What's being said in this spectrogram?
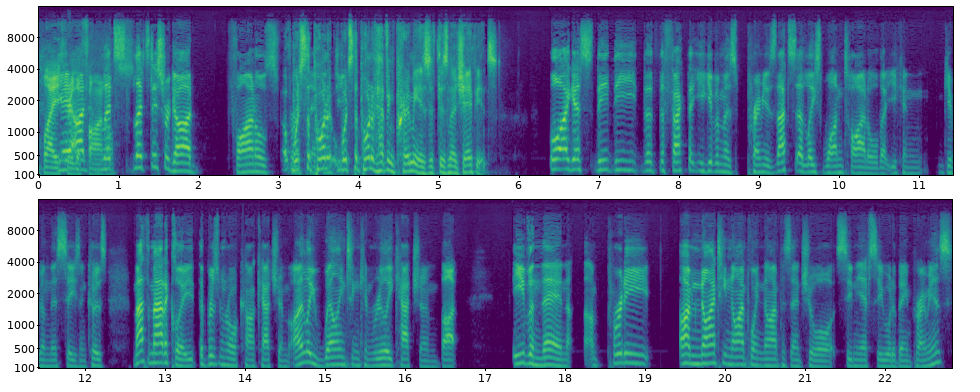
play through yeah, the I- finals. let's let's disregard finals. for a what's the point? Of, what's the point of having premiers if there's no champions? Well, I guess the, the, the, the fact that you give them as premiers, that's at least one title that you can give them this season. Because mathematically, the Brisbane Roar can't catch them. Only Wellington can really catch them. But even then, I'm pretty, I'm 99.9% sure Sydney FC would have been premiers.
